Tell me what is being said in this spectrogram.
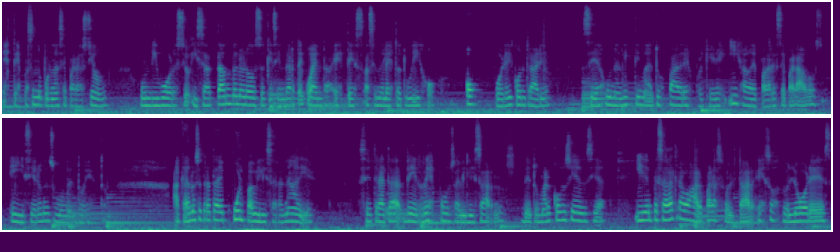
estés pasando por una separación, un divorcio y sea tan doloroso que sin darte cuenta estés haciéndole esto a tu hijo o por el contrario seas una víctima de tus padres porque eres hija de padres separados e hicieron en su momento esto. Acá no se trata de culpabilizar a nadie, se trata de responsabilizarnos, de tomar conciencia y de empezar a trabajar para soltar esos dolores,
